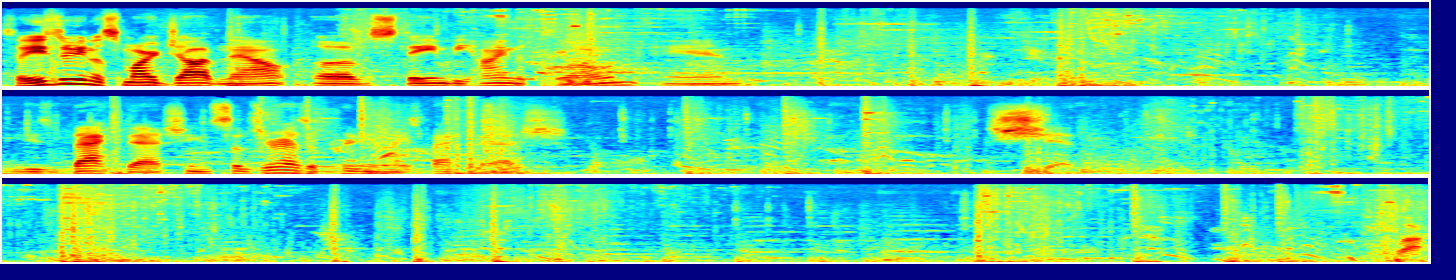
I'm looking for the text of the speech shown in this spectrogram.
So he's doing a smart job now of staying behind the clone and he's backdashing. Sub-Zero has a pretty nice backdash. Shit. Fuck.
